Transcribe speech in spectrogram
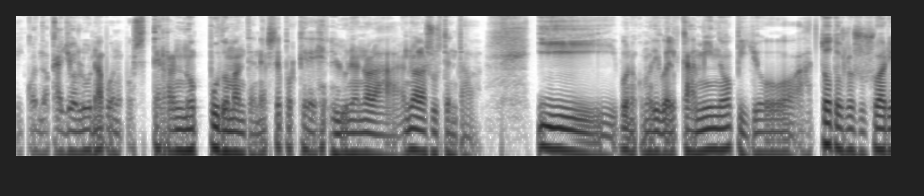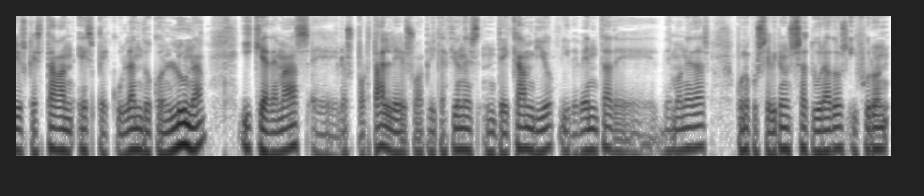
y cuando cayó Luna, bueno, pues Terra no pudo mantenerse porque Luna no la, no la, sustentaba. Y bueno, como digo, el camino pilló a todos los usuarios que estaban especulando con Luna y que además eh, los portales o aplicaciones de cambio y de venta de, monedas, bueno, pues se vieron saturados y fueron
